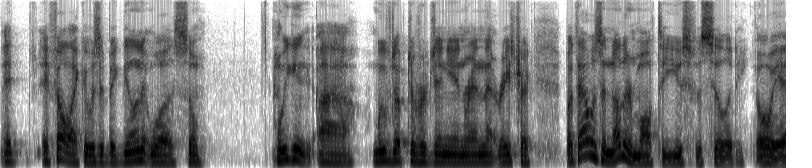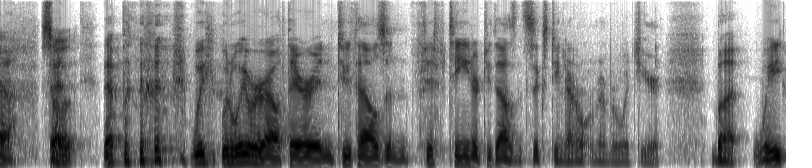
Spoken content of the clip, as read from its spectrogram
it it felt like it was a big deal, and it was. So we uh, moved up to Virginia and ran that racetrack, but that was another multi-use facility. Oh yeah. So- that, that we when we were out there in 2015 or 2016, I don't remember which year, but we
